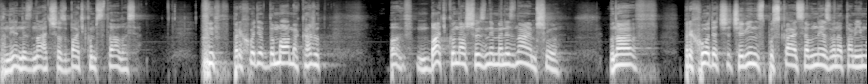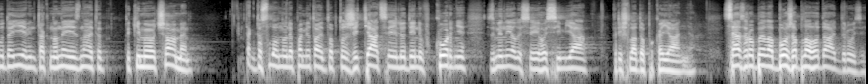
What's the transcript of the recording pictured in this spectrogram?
Вони не знають, що з батьком сталося. Приходять до мами, кажуть, батько наш, що з ним ми не знаємо, що. Вона приходить, чи, він спускається вниз, вона там йому дає, він так на неї, знаєте, такими очами. Так дословно не пам'ятаю. Тобто життя цієї людини в корні змінилося, його сім'я прийшла до покаяння. Це зробила Божа благодать, друзі.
